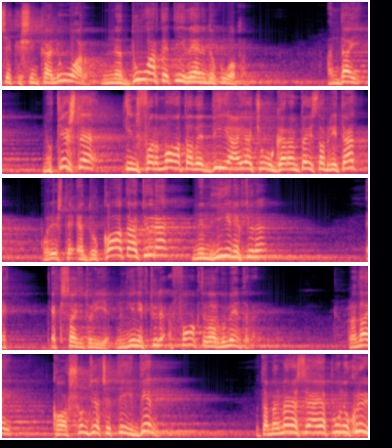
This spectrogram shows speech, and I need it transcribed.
që kishin kaluar në duart e tij dhe janë edukuar. Prandaj, nuk ishte informata dhe dija ajo që u garantoi stabilitet, por ishte edukata e tyre nën hijen e këtyre e, e kësaj diturie, nën hijen e këtyre fakte dhe argumenteve. Prandaj ka shumë gjëra që ti i din. Do ta merr menja se ajo punë u kry.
